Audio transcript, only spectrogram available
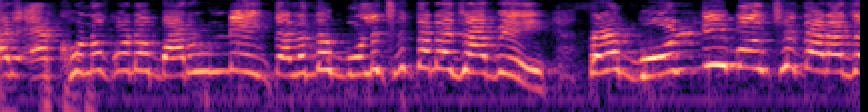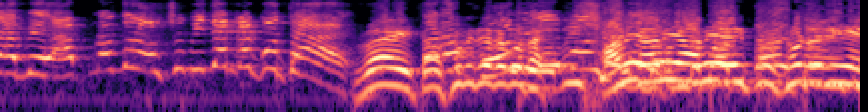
আর এখনও কোনো বারুন নেই। তারা তো বলেছে তারা যাবে। তারা বোল্ডলি বলছে তারা যাবে। আপনাদের অসুবিধাটা কোথায়? রাইট অসুবিধাটা কোথায়। আমি আমি আমি এই প্রশ্নটা নিয়ে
